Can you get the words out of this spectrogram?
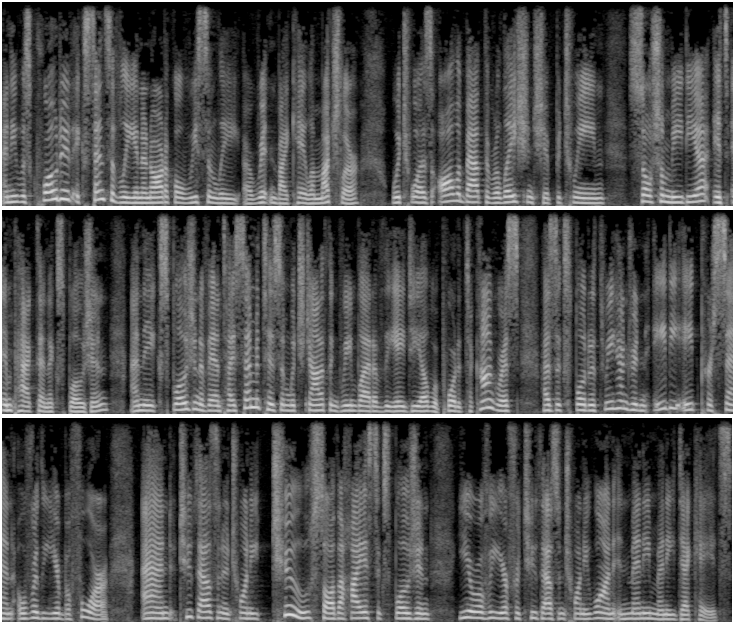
And he was quoted extensively in an article recently uh, written by Kayla Muchler, which was all about the relationship between social media, its impact and explosion, and the explosion of anti Semitism, which Jonathan Greenblatt of the ADL reported to Congress has exploded 388% over the year before. And 2022 saw the highest explosion year over year for 2021 in many, many decades.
